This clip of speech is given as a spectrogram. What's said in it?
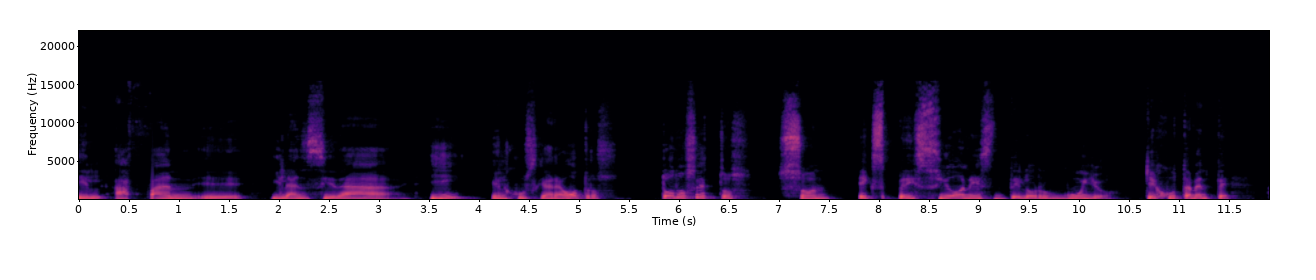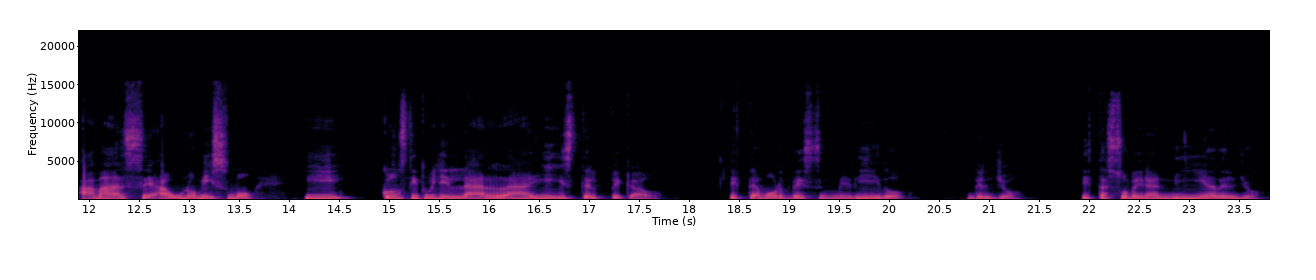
el afán eh, y la ansiedad y el juzgar a otros. Todos estos son expresiones del orgullo, que es justamente amarse a uno mismo y constituye la raíz del pecado. Este amor desmedido del yo, esta soberanía del yo.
